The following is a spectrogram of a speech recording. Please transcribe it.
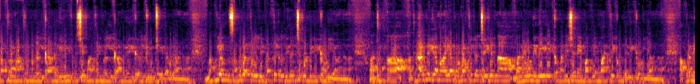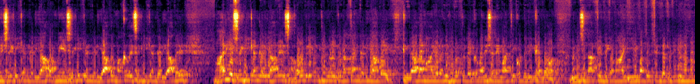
പത്രമാധ്യമങ്ങളിൽ കാണുകയും ദൃശ്യമാധ്യമങ്ങളിൽ കാണുകയും കേൾക്കുകയും ചെയ്തവരാണ്. മദ്യം സമൂഹത്തിൽ വിപത്തുകൾ വിതച്ചുകൊണ്ടിരിക്കുകയാണ്. അധ- ആ അധാർമികമായ പ്രവർത്തികൾ ചെയ്യുന്ന മനോനിലയിലേക്ക് മനുഷ്യനെ മദ്യം മാറ്റിക്കൊണ്ടിരിക്കുകയാണ്. അപ്പനെ സ്നേഹിക്കാൻ കഴിയാതെ അമ്മയെ സ്നേഹിക്കാൻ കഴിയാതെ മക്കളെ സ്നേഹിക്കാൻ കഴിയാതെ ഭാര്യയെ സ്നേഹിക്കാൻ കഴിയാതെ സഹോദരി ബന്ധങ്ങൾ പുലർത്താൻ കഴിയാതെ കിരാതമായ ഒരു അനുഭവത്തിലേക്ക് മനുഷ്യനെ മാറ്റിക്കൊണ്ടിരിക്കുമ്പോൾ മനുഷ്യൻ ആത്യന്തികമായി ഈ മദ്യത്തിന്റെ പിടിയിൽ നിന്നും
